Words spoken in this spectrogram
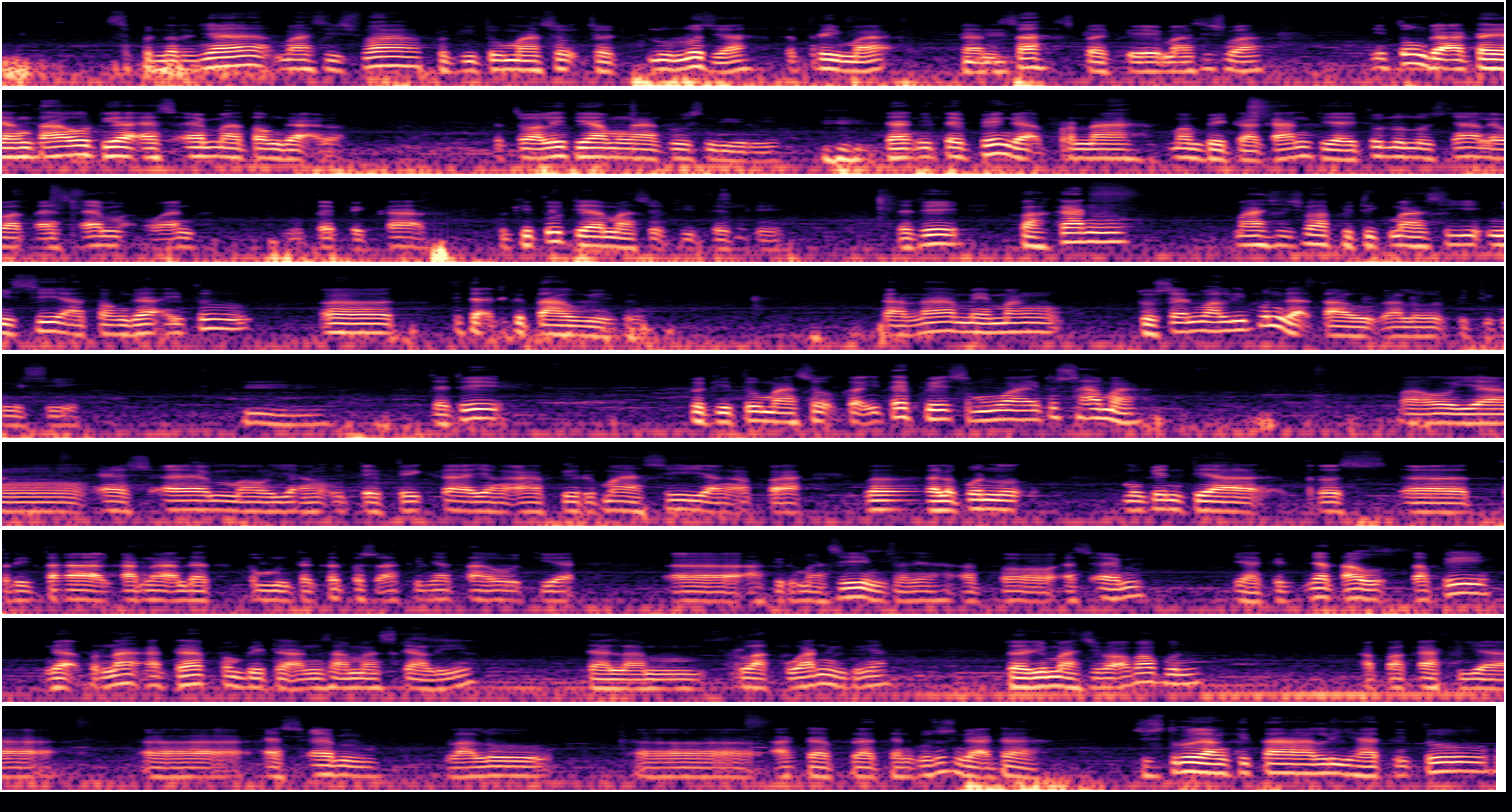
sebenarnya mahasiswa begitu masuk lulus ya, keterima dan sah sebagai mahasiswa, itu nggak ada yang tahu dia SM atau enggak, kecuali dia mengaku sendiri. Dan ITB nggak pernah membedakan dia itu lulusnya lewat SM, UN, UTBK, begitu dia masuk di ITB. Jadi bahkan mahasiswa bidik masi, misi atau enggak itu eh, tidak diketahui itu karena memang dosen wali pun nggak tahu kalau bidik misi. Hmm. Jadi begitu masuk ke ITB semua itu sama mau yang SM mau yang UTBK yang afirmasi yang apa walaupun mungkin dia terus uh, cerita karena ada teman dekat terus akhirnya tahu dia uh, afirmasi misalnya atau SM ya akhirnya tahu. Tapi nggak pernah ada pembedaan sama sekali dalam perlakuan gitu ya dari mahasiswa apa pun. Apakah dia uh, eh, SM lalu uh, ada perhatian khusus nggak ada. Justru yang kita lihat itu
